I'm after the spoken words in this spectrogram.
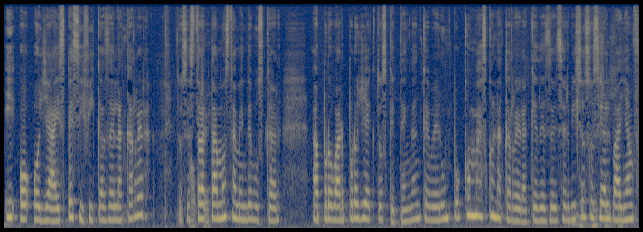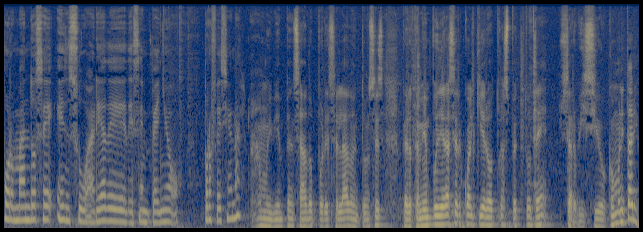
y o, ya específicas de la carrera. Entonces tratamos también de buscar aprobar proyectos que tengan que ver un poco más con la carrera, que desde el servicio social vayan formándose en su área de desempeño profesional. Ah, muy bien pensado por ese lado, entonces, pero también pudiera ser cualquier otro aspecto de servicio comunitario.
